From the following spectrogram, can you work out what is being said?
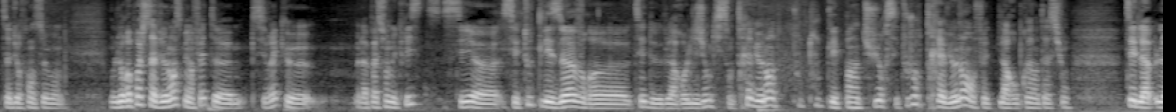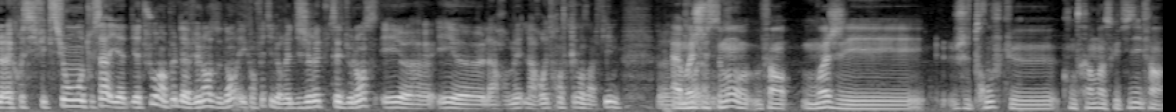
ça dure 30 secondes. On lui reproche sa violence, mais en fait, euh, c'est vrai que la Passion du Christ, c'est euh, toutes les œuvres euh, de, de la religion qui sont très violentes. Tout- toutes les peintures, c'est toujours très violent, en fait, la représentation. Sais, la, la crucifixion, tout ça, il y, a- il y a toujours un peu de la violence dedans, et qu'en fait, il aurait digéré toute cette violence et, euh, et la, remettre, la retranscrire dans un film. Ah, moi, voilà. justement, enfin, moi, j'ai. Je trouve que, contrairement à ce que tu dis, enfin,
